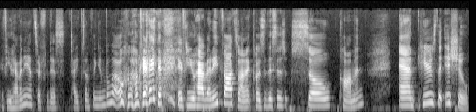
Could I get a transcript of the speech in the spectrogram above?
if you have an answer for this, type something in below, okay? if you have any thoughts on it, because this is so common. And here's the issue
